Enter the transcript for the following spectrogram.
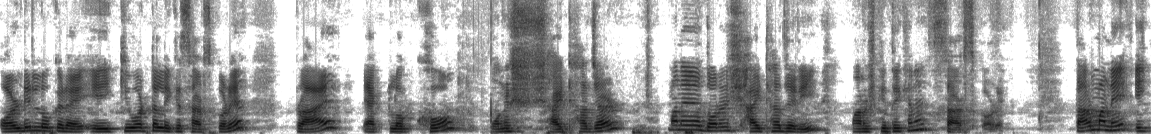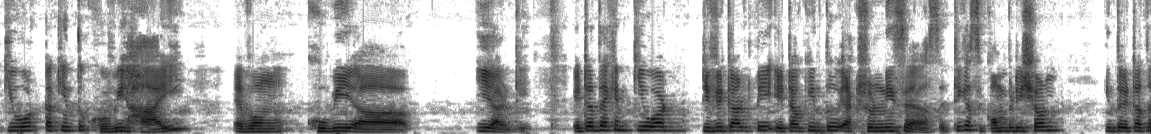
ওয়ার্ল্ডের লোকেরা এই কিওয়ার্ডটা লিখে সার্চ করে, প্রায় এক লক্ষ ষাট হাজার মানে ধরেন ষাট হাজারই মানুষ কিন্তু এখানে সার্চ করে। তার মানে এই কিওয়ার্ডটা কিন্তু খুবই হাই এবং খুবই ই আর কি। এটা দেখেন কিওয়ার্ড ডিফিকাল্টি এটাও কিন্তু একশোর নিচে আছে, ঠিক আছে? কম্পিটিশন কিন্তু এটাতে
